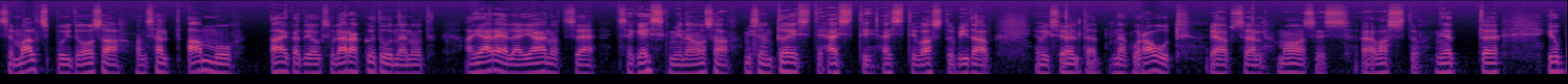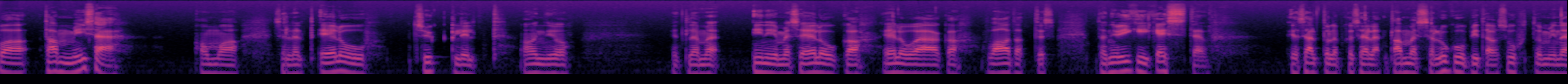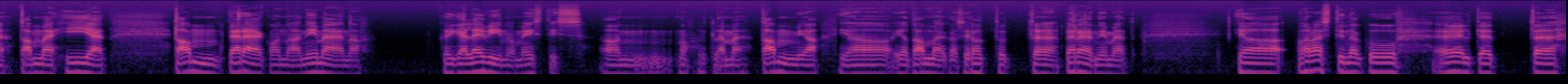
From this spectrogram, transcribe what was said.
see maltspuidu osa on sealt ammu aegade jooksul ära kõdunenud aga järele jäänud see, see keskmine osa, mis on tõesti hästi-hästi vastupidav ja võiks öelda, et nagu raud peab seal maa sees äh, vastu, nii et äh, juba tamm ise oma sellelt elutsüklilt on ju ütleme, inimese eluga, eluajaga vaadates, ta on ju igikestev. Ja sealt tuleb ka selle tammesse lugupidav suhtumine, tamme hiied tamm perekonnanimena kõige levinum Eestis on noh, ütleme tamm ja, ja, ja tammega seotud äh, perenimed. ja vanasti nagu öeldi, et, äh,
